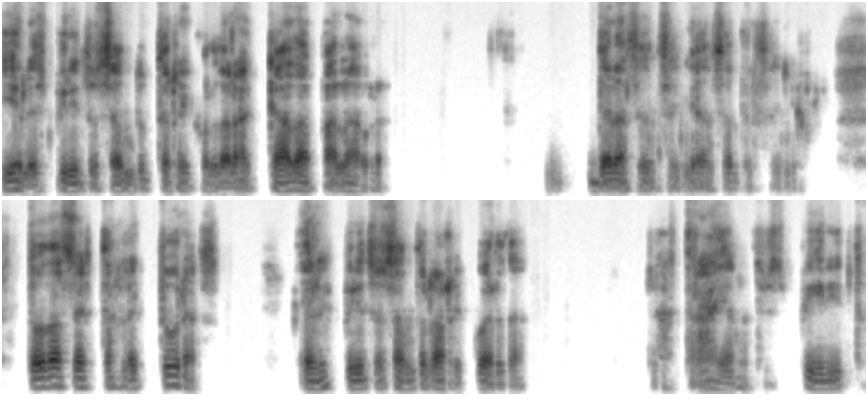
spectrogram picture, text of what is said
y el Espíritu Santo te recordará cada palabra de las enseñanzas del Señor. Todas estas lecturas, el Espíritu Santo las recuerda las trae a nuestro espíritu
